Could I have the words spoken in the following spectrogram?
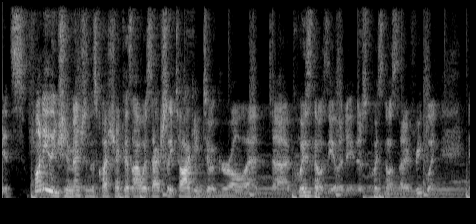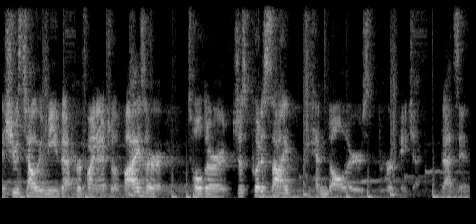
It's funny that you should mention this question because I was actually talking to a girl at uh, Quiznos the other day. There's Quiznos that I frequent, and she was telling me that her financial advisor told her just put aside $10 per paycheck. That's it.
